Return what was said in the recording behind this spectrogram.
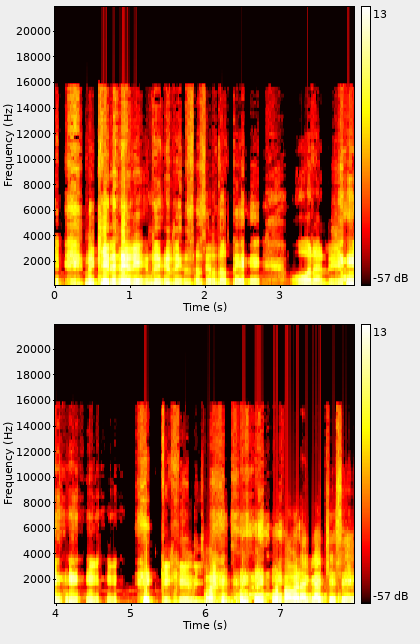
¿Me quiere de, de- de sacerdote? Órale. Qué heavy. Por, por favor, agáchese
